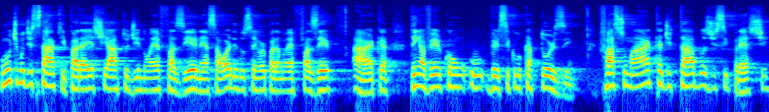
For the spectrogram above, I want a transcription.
Um último destaque para este ato de Noé fazer, né, essa ordem do Senhor para Noé fazer a arca, tem a ver com o versículo 14. Faça uma arca de tábuas de cipreste,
